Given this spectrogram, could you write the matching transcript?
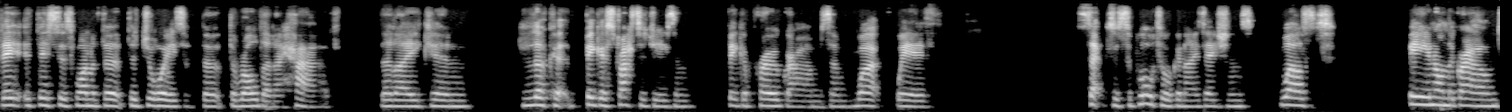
th- this is one of the the joys of the the role that I have, that I can look at bigger strategies and bigger programs and work with sector support organizations whilst being on the ground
